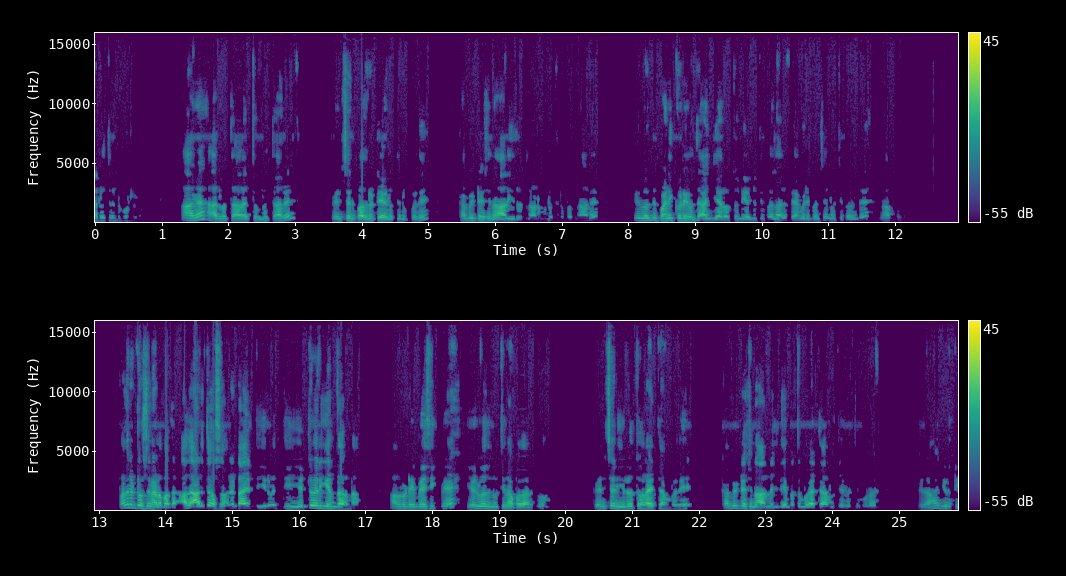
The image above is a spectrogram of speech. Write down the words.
அறுபத்தி ரெண்டு போட்டிருக்கோம். ஆக அறுபத்தாறாயிரத்தி தொண்ணூத்தாறு பென்ஷன் பதினெட்டு எழுநூற்றி முப்பது கம்யூட்டேஷன் ஆறு இருபத்தி நாலு முந்நூற்றி முப்பத்தி நாலு. இது வந்து பணிக்கொடை வந்து அஞ்சு அறுபத்தொன்று எண்ணூற்றி பதினாறு ஃபேமிலி பென்ஷன் நூற்றி பன்னெண்டு நாற்பது. பதினெட்டு வருஷம் வேலை பார்த்தேன். அது அடுத்த வருஷம் ரெண்டாயிரத்தி இருபத்தி எட்டு வரைக்கும் இருந்தாருன்னா அவருடைய பேசிக் பே எழுபது நூற்றி நாற்பதாக இருக்கும். பென்ஷன் இருபத்தோராயிரத்தி ஐம்பது கம்யூட்டேஷன் ஆறு லட்சத்தி எண்பத்தி ஒன்பதாயிரத்தி அறுநூத்தி எழுபத்தி மூணு கிராஜுவிட்டி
